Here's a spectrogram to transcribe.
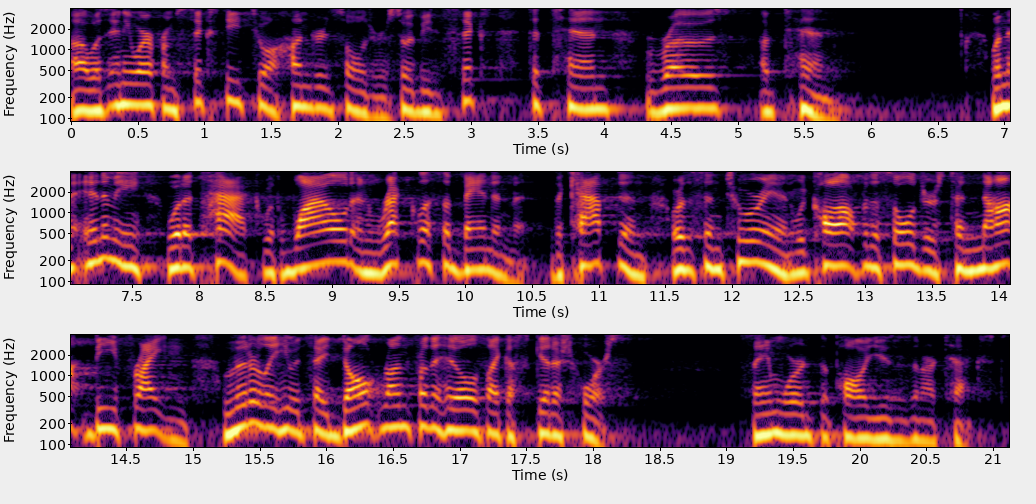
uh, was anywhere from 60 to 100 soldiers. So it'd be six to 10 rows of 10. When the enemy would attack with wild and reckless abandonment, the captain or the centurion would call out for the soldiers to not be frightened. Literally, he would say, Don't run for the hills like a skittish horse. Same words that Paul uses in our text.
